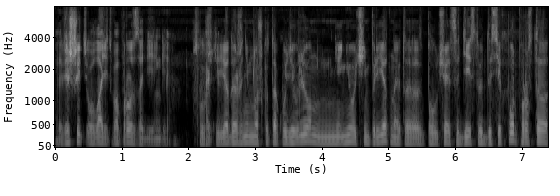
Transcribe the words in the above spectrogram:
Решить, уладить вопрос за деньги. Слушайте, я даже немножко так удивлен, мне не очень приятно, это, получается, действует до сих пор, просто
